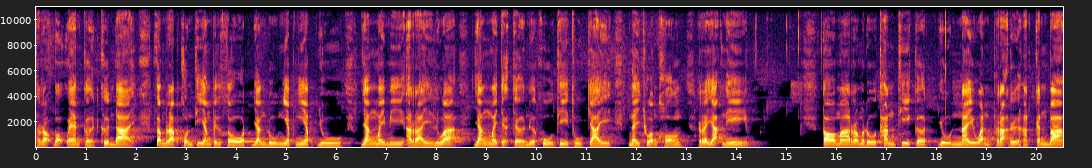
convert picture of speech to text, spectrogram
ทะเลาะเบาแวงเกิดขึ้นได้สำหรับคนที่ยังเป็นโสดยังดูเงียบเงียบอยู่ ยังไม่มีอะไรหรือว่ายังไม่เจอเจอเนื้อคู่ที่ถูกใจในช่วงของระยะนี้ ต่อมาเรามาดูท่านที่เกิดอยู่ในวันพระฤหัสกันบ้าง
